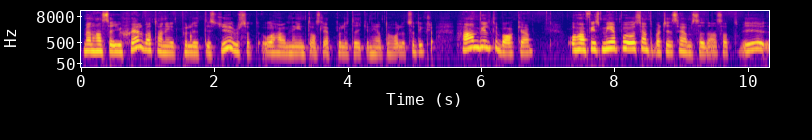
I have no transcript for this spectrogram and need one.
Men han säger ju själv att han är ett politiskt djur så att, och han inte har släppt politiken helt och hållet. Så det han vill tillbaka. Och han finns med på Centerpartiets hemsida så att vi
